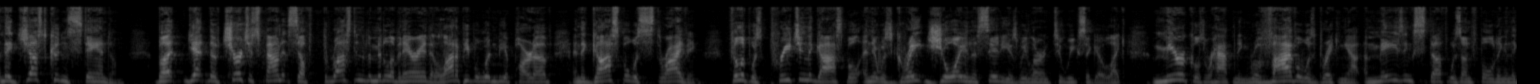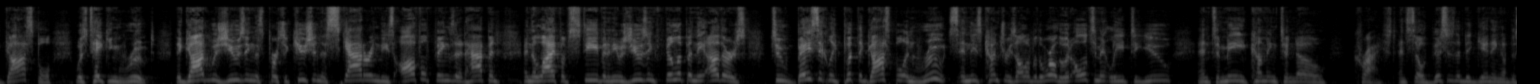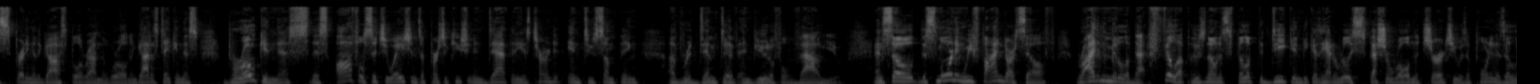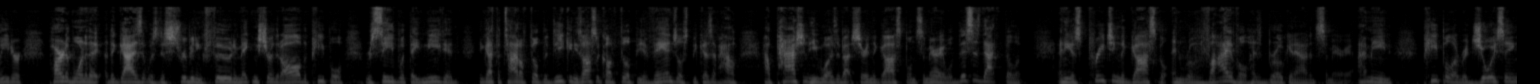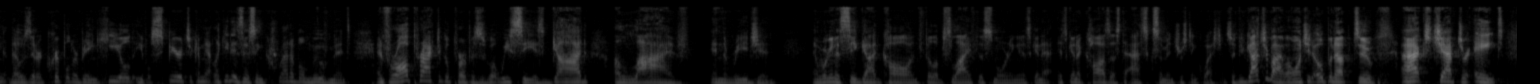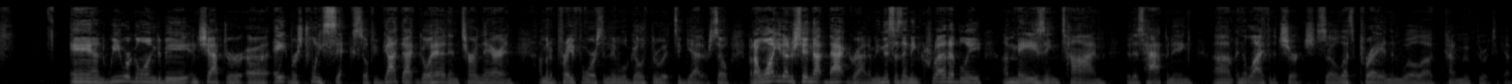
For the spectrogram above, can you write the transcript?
And they just couldn't stand them. But yet the church has found itself thrust into the middle of an area that a lot of people wouldn't be a part of, and the gospel was thriving. Philip was preaching the gospel, and there was great joy in the city, as we learned two weeks ago. Like miracles were happening, revival was breaking out, amazing stuff was unfolding, and the gospel was taking root. That God was using this persecution, this scattering, these awful things that had happened in the life of Stephen, and he was using Philip and the others to basically put the gospel in roots in these countries all over the world that would ultimately lead to you and to me coming to know Christ. And so this is the beginning of the spreading of the gospel around the world. And God has taken this brokenness, this awful situations of persecution and death, and He has turned it into something of redemptive and beautiful value. And so this morning we find ourselves right in the middle of that. Philip, who's known as Philip the deacon because he had a really special role in the church, he was appointed as a leader, part of one of the, the guys that was distributing food and making sure that all the people received what they needed. He got the title Philip the deacon. He's also called Philip the evangelist because of how, how passionate he was about sharing the gospel in Samaria. Well, this is that Philip, and he is preaching the gospel, and revival has broken out in Samaria. I mean, people are rejoicing. Those that are crippled are being healed. Evil spirits are coming out. Like it is this incredible movement. And for all practical purposes, what we see is God alive in the region. And we're going to see God call in Philip's life this morning, and it's going to it's going to cause us to ask some interesting questions. So if you've got your Bible, I want you to open up to Acts chapter 8. And we were going to be in chapter uh, 8, verse 26. So if you've got that, go ahead and turn there. And I'm going to pray for us and then we'll go through it together. So, but I want you to understand that background. I mean, this is an incredibly amazing time that is happening um, in the life of the church. So let's pray and then we'll uh, kind of move through it together.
